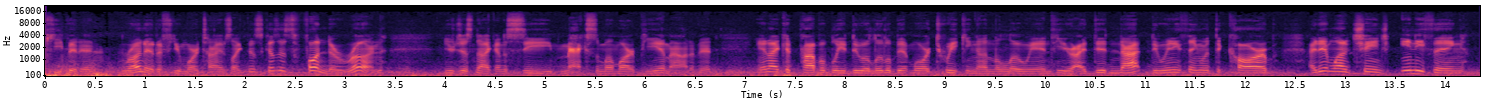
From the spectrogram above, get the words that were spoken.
keep it and run it a few more times like this because it's fun to run. You're just not going to see maximum RPM out of it. And I could probably do a little bit more tweaking on the low end here. I did not do anything with the carb. I didn't want to change anything,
